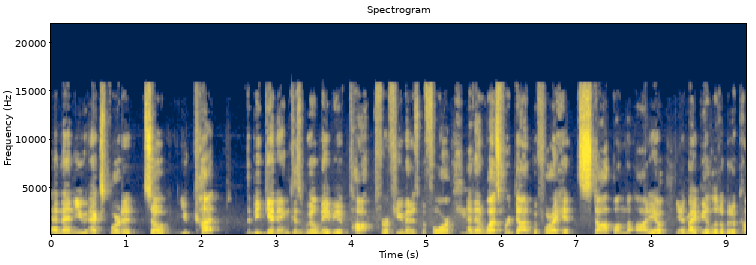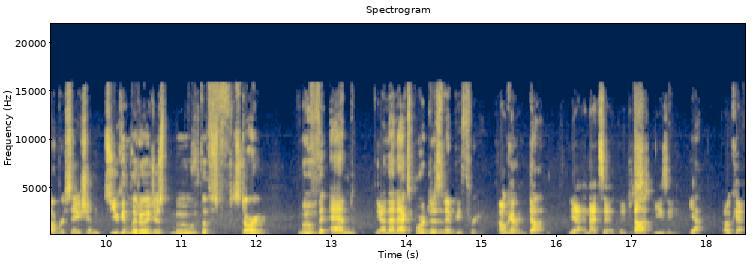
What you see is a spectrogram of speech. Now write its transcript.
and then you export it. So you cut the beginning because we'll maybe have talked for a few minutes before, Mhm. and then once we're done, before I hit stop on the audio, Yeah. there might be a little bit of conversation. So you can literally just move the start, move the end, Yeah. and then export it as an MP3. and Okay. you're done. yeah, and that's it. They're just Done. easy. Yeah. Okay.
